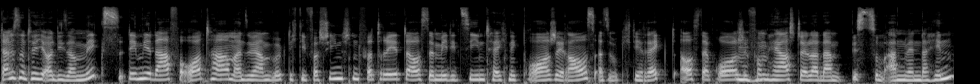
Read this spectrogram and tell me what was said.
Dann ist natürlich auch dieser Mix, den wir da vor Ort haben. Also wir haben wirklich die verschiedensten Vertreter aus der Medizintechnikbranche raus, also wirklich direkt aus der Branche, mhm. vom Hersteller dann bis zum Anwender hin.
